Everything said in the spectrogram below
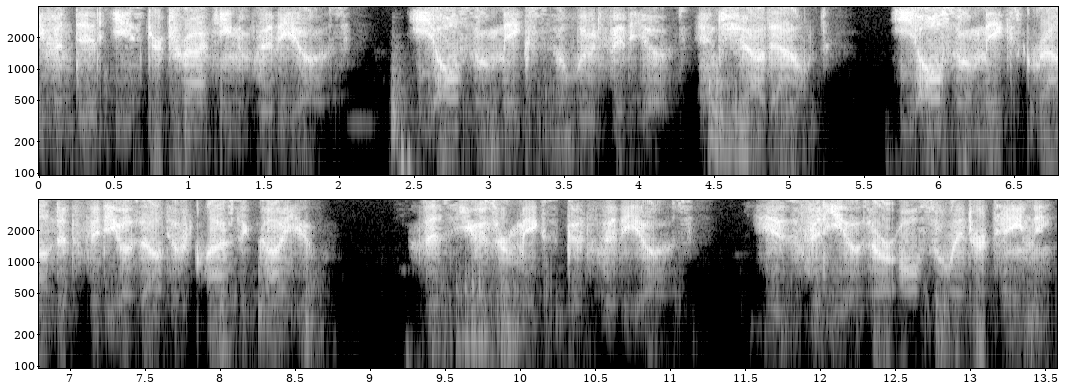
even did Easter tracking videos. He also makes salute videos and shout out. He also makes grounded videos out of classic Caillou. This user makes good videos. His videos are also entertaining.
